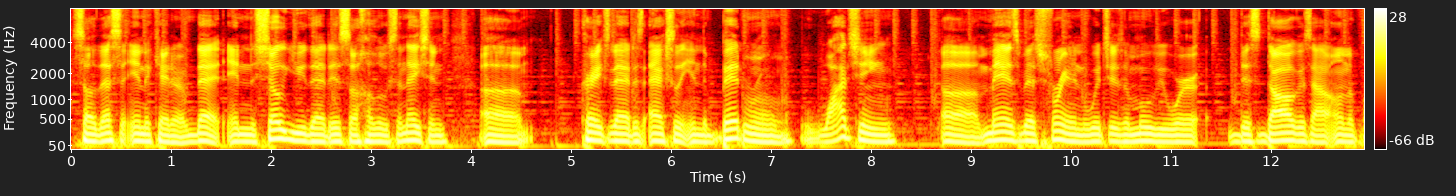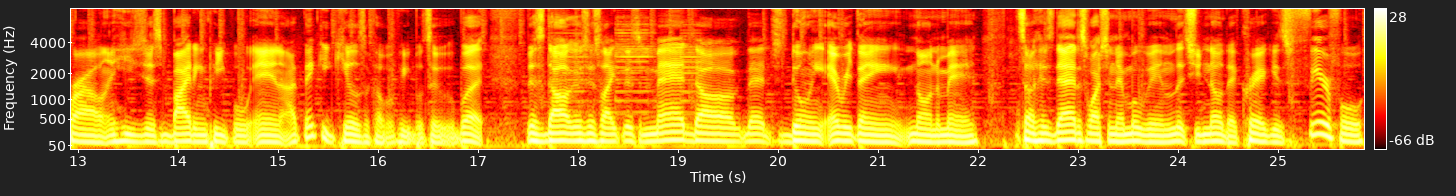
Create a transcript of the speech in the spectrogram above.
So that's an indicator of that. And to show you that it's a hallucination, um, Craig's dad is actually in the bedroom watching uh, Man's Best Friend, which is a movie where this dog is out on the prowl and he's just biting people. And I think he kills a couple people too. But this dog is just like this mad dog that's doing everything known to man. So his dad is watching that movie and lets you know that Craig is fearful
